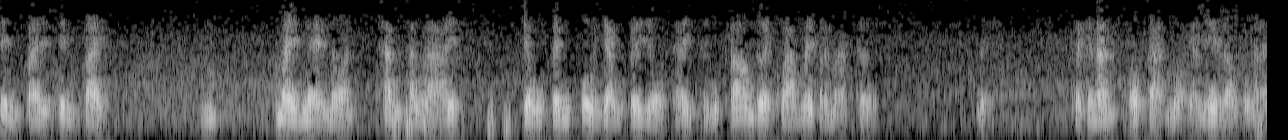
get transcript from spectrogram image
สิ้นไปสิ้นไป ไม่แน่นอนท่านทั้งหลาย จงเป็นผู้ยังประโยชน์ให้ถึงพร้อมด้วยความไม่ประมาทเถิดราะฉะนั้นโอกาสเหมาะอย่างนี้เราทั้งหลาย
